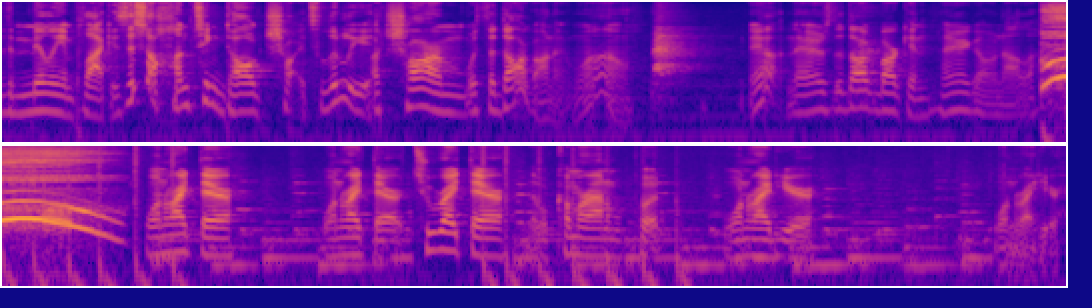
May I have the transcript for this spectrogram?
the million plaque. Is this a hunting dog charm? It's literally a charm with a dog on it. Wow. Yeah, there's the dog barking. There you go, Nala. one right there. One right there. Two right there. Then we'll come around and we'll put one right here. One right here.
